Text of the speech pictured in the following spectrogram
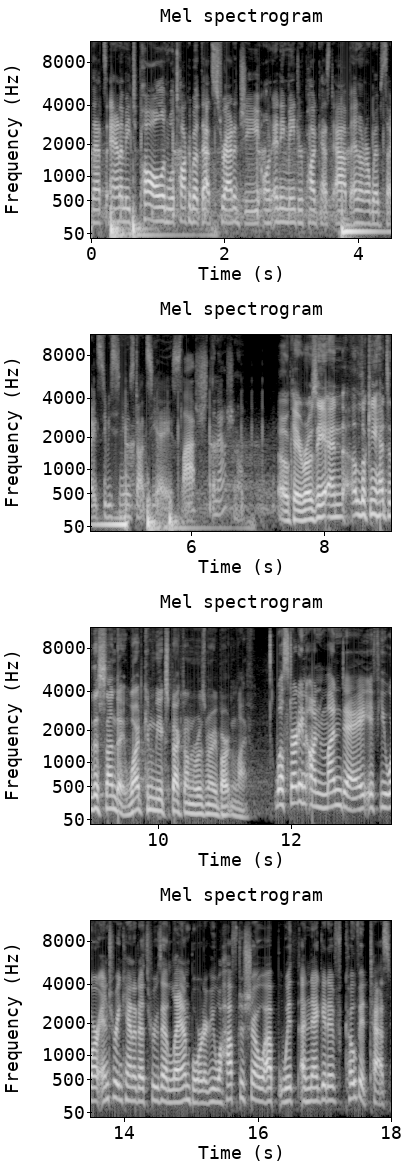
That's Annamie Paul, and we'll talk about that strategy on any major podcast app and on our website, cbcnews.ca slash the national. Okay, Rosie, and looking ahead to this Sunday, what can we expect on Rosemary Barton Live? Well, starting on Monday, if you are entering Canada through the land border, you will have to show up with a negative COVID test.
